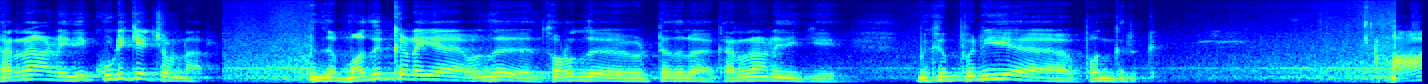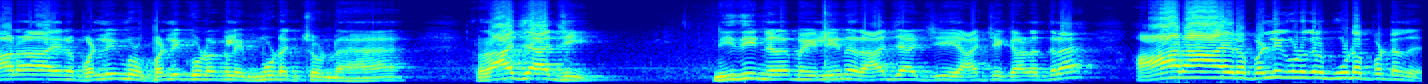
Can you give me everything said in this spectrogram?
கருணாநிதி குடிக்க சொன்னார். இந்த மதுக்கடையை வந்து திறந்து விட்டதில் கருணாநிதிக்கு மிகப்பெரிய பங்கு இருக்குது ஆறாயிரம் பள்ளி பள்ளிக்கூடங்களை மூட சொன்ன ராஜாஜி நிதி நிலைமை இல்லைன்னு ராஜாஜி ஆட்சி காலத்தில் ஆறாயிரம் பள்ளிக்கூடங்கள் மூடப்பட்டது.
